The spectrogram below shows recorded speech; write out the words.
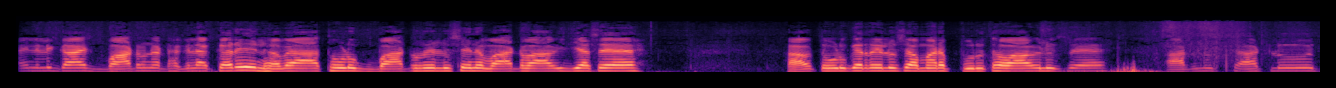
ફાઇનલી ગાય બાટુના ઠગલા કરીને હવે આ થોડુંક બાટું રહેલું છે ને વાટવા આવી ગયા છે. હાવ થોડુંક રહેલું છે, અમારે પૂરું થવા આવેલું છે. આટલું જ આટલું જ.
